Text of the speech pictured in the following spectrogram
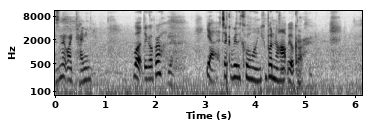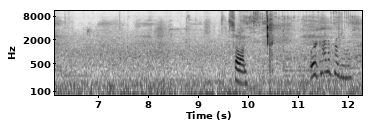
Isn't it like tiny? What, the GoPro? Yeah. Yeah, it's like a really cool one. You can put in a Hot Wheel car. So um, we're kind of pro gamers.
